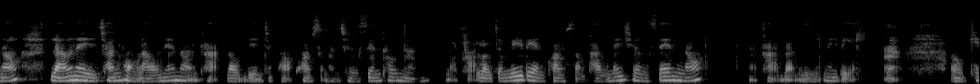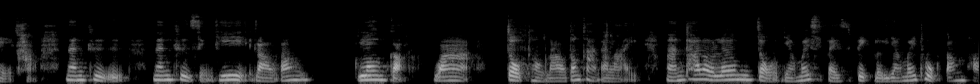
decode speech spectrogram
เนาะแล้วในชั้นของเราแน่นอนค่ะ เราเรียนเฉพาะความสัมพันธ์เชิงเส้นเท่านั้นนะคะเราจะไม่เรียนความสัมพันธ์ไม่เชิงเส้นเนาะนะคะแบบนี้ไม่เรียนอะโอเคค่ะ นั่นคือนั่นคือสิ่งที่เราต้อง เริ่มก่อนว่าโจทย์ของเราต้องการอะไรเพราะฉะนั้นถ้าเราเริ่มโจทย์ยังไม่สเปซิฟิกหรือยังไม่ถูกต้องพอ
